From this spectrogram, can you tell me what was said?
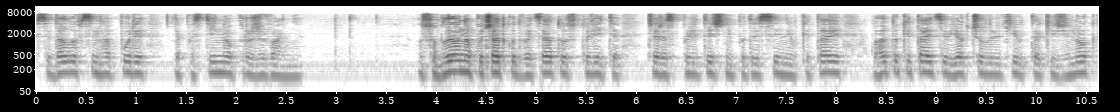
осідало в Сінгапурі для постійного проживання. Особливо на початку ХХ століття через політичні потрясіння в Китаї багато китайців, як чоловіків, так і жінок,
